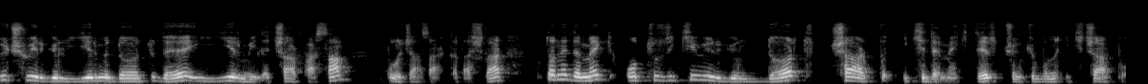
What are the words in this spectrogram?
3,24'ü de 20 ile çarparsam bulacağız arkadaşlar. Bu da ne demek? 32,4 çarpı 2 demektir. Çünkü bunu 2 çarpı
